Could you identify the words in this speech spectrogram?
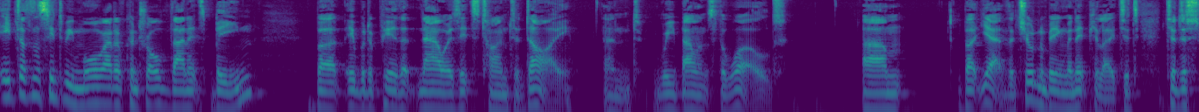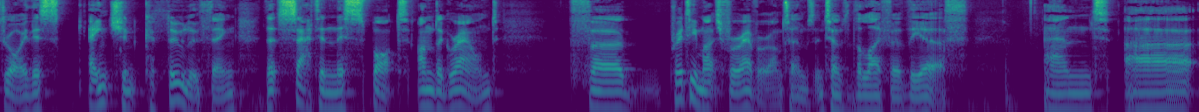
it doesn't seem to be more out of control than it's been, but it would appear that now is its time to die and rebalance the world. Um, but yeah, the children are being manipulated to destroy this ancient Cthulhu thing that sat in this spot underground for pretty much forever on terms in terms of the life of the Earth, and uh,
